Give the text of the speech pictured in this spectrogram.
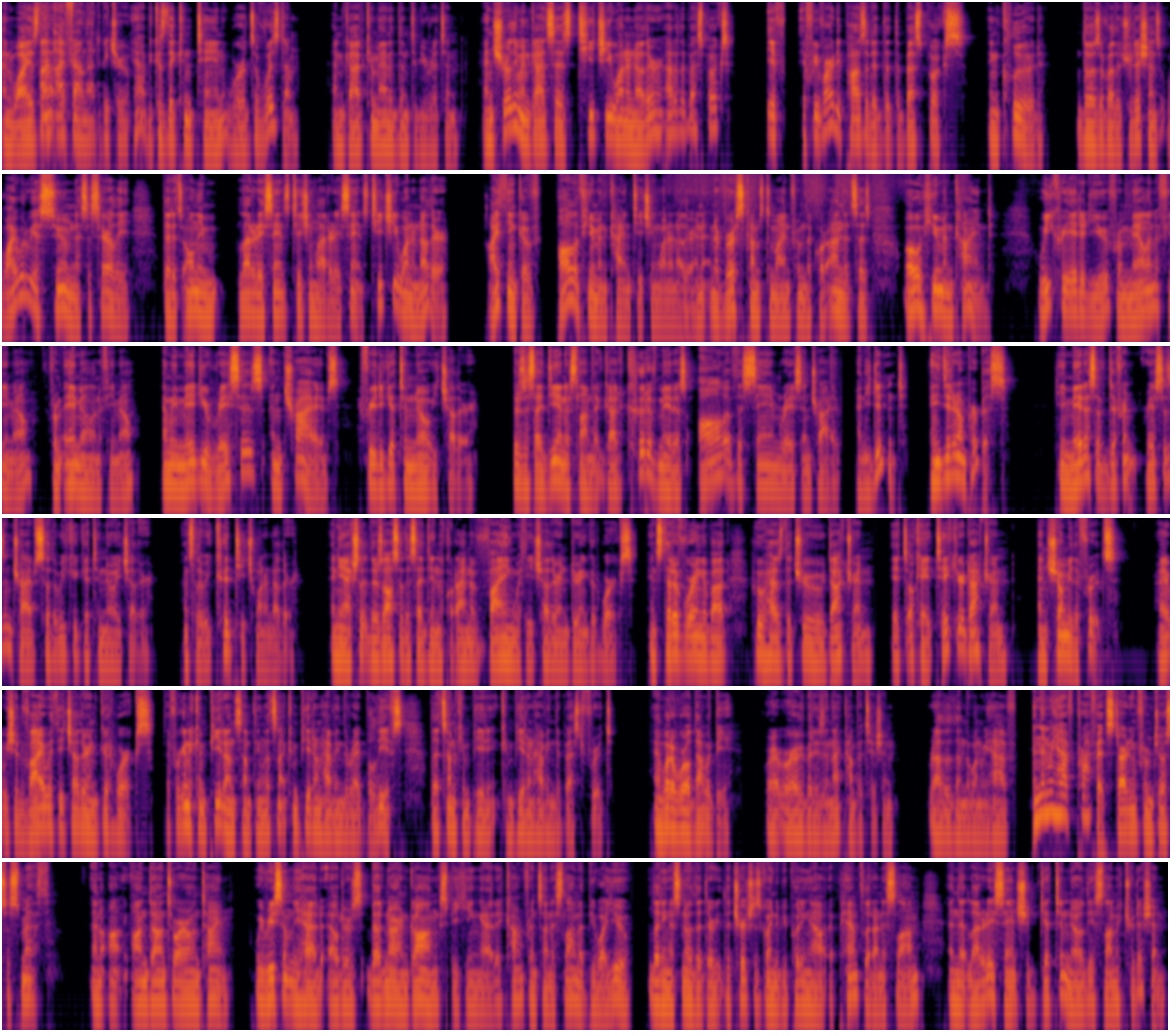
And why is that? I, I found that to be true. Yeah, because they contain words of wisdom, and God commanded them to be written. And surely when God says, teach ye one another out of the best books, if if we've already posited that the best books include those of other traditions, why would we assume necessarily that it's only Latter day Saints teaching Latter day Saints? Teach ye one another. I think of all of humankind teaching one another. And, and a verse comes to mind from the Quran that says, O humankind, we created you from male and a female, from a male and a female, and we made you races and tribes for you to get to know each other. There's this idea in Islam that God could have made us all of the same race and tribe, and He didn't. And He did it on purpose. He made us of different races and tribes so that we could get to know each other and so that we could teach one another. And he actually, there's also this idea in the Quran of vying with each other and doing good works. Instead of worrying about who has the true doctrine, it's okay, take your doctrine and show me the fruits right? We should vie with each other in good works. If we're going to compete on something, let's not compete on having the right beliefs. Let's on compete, compete on having the best fruit. And what a world that would be, where, where everybody's in that competition rather than the one we have. And then we have prophets starting from Joseph Smith and on, down to our own time. We recently had elders Bednar and Gong speaking at a conference on Islam at BYU, letting us know that the church is going to be putting out a pamphlet on Islam and that Latter day Saints should get to know the Islamic tradition.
